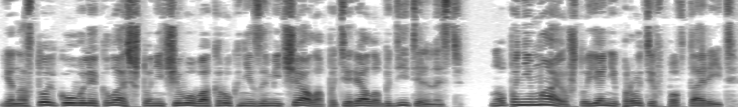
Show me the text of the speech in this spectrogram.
Я настолько увлеклась, что ничего вокруг не замечала, потеряла бдительность. Но понимаю, что я не против повторить.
